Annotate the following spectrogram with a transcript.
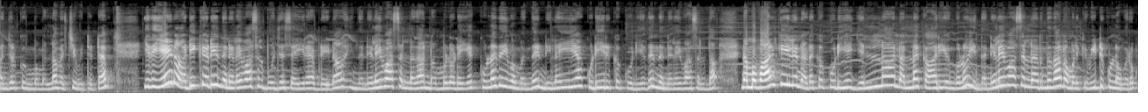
மஞ்சள் குங்குமம் எல்லாம் வச்சு விட்டுட்டேன். இது ஏன் நான் அடிக்கடி இந்த நிலைவாசல் பூஜை செய்கிறேன் அப்படின்னா இந்த நிலைவாசலில் தான் நம்மளுடைய குலதெய்வம் வந்து நிலையாக குடியிருக்கக்கூடியது இந்த நிலைவாசல் தான். நம்ம வாழ்க்கையில் நடக்கக்கூடிய எல்லா நல்ல காரியங்களும் இந்த நிலைவாசல்ல இருந்து தான் நம்மளுக்கு வீட்டுக்குள்ளே வரும்.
